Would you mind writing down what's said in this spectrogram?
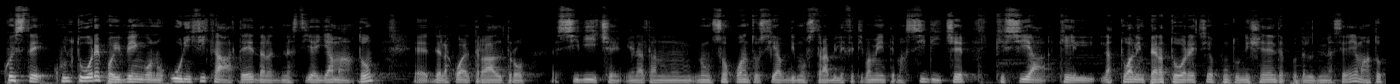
Queste culture poi vengono unificate dalla dinastia Yamato, eh, della quale tra l'altro eh, si dice, in realtà non, non, so quanto sia dimostrabile effettivamente, ma si dice che, sia, che l'attuale imperatore sia appunto un discendente della dinastia Yamato.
